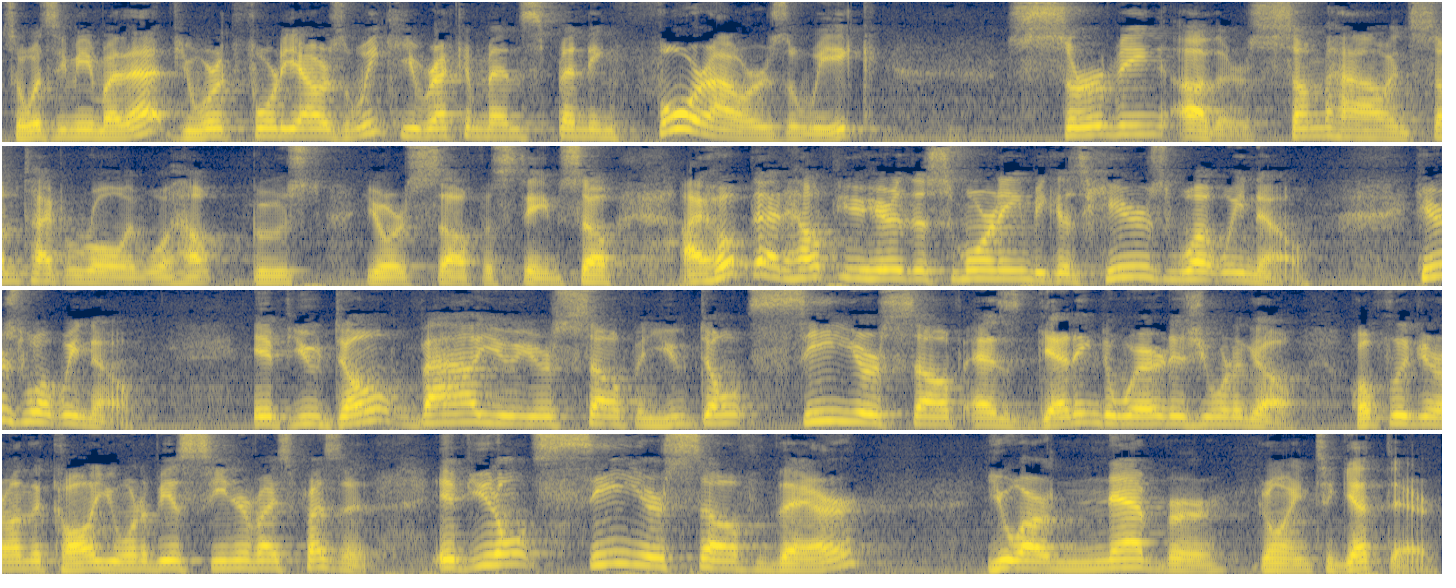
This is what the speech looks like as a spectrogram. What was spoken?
So, what's he mean by that? If you work 40 hours a week, he recommends spending four hours a week serving others somehow in some type of role. It will help boost your self esteem. So, I hope that helped you here this morning because here's what we know. Here's what we know. If you don't value yourself and you don't see yourself as getting to where it is you want to go, hopefully, if you're on the call, you want to be a senior vice president. If you don't see yourself there, you are never going to get there.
